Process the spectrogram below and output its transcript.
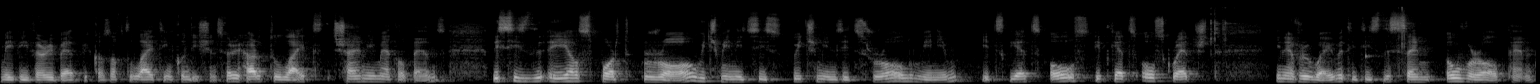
may be very bad because of the lighting conditions. Very hard to light shiny metal pens. This is the AL Sport Raw, which means it's which means it's raw aluminium. It gets all it gets all scratched in every way, but it is the same overall pen.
